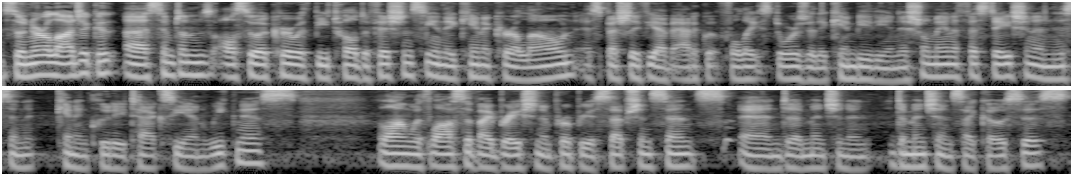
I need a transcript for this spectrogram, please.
So, neurologic uh, symptoms also occur with B12 deficiency, and they can occur alone, especially if you have adequate folate stores, or they can be the initial manifestation. And this in, can include ataxia and weakness, along with loss of vibration and proprioception sense, and and, dementia and psychosis.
